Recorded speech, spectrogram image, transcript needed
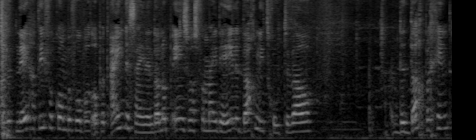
Want het negatieve kon bijvoorbeeld op het einde zijn en dan opeens was voor mij de hele dag niet goed. Terwijl de dag begint,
